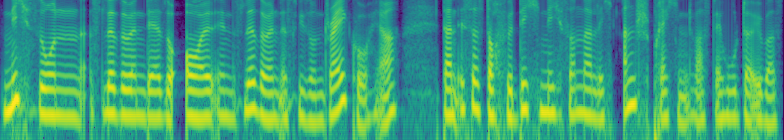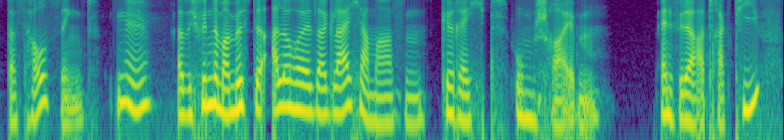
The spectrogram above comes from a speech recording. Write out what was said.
nicht so ein Slytherin, der so all in Slytherin ist wie so ein Draco, ja, dann ist das doch für dich nicht sonderlich ansprechend, was der Hut da über das Haus singt. Nee. Also ich finde, man müsste alle Häuser gleichermaßen gerecht umschreiben. Entweder attraktiv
